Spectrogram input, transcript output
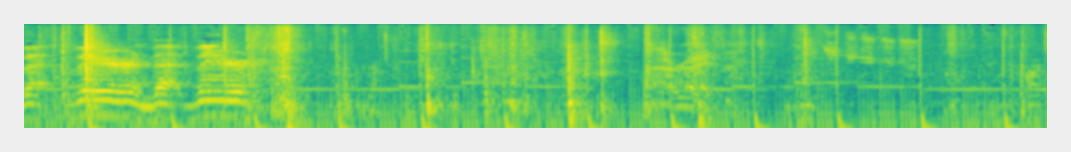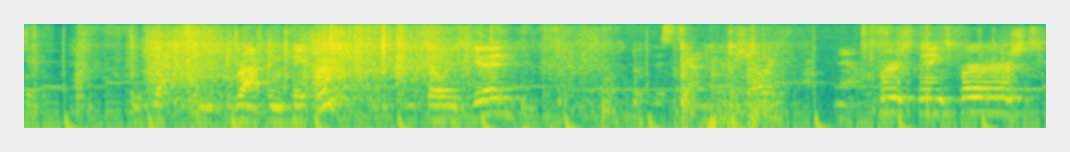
That there and that there. All right. Okay. We've got some wrapping paper. It's always good. Let's put this down here, shall we? Now, first things first,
